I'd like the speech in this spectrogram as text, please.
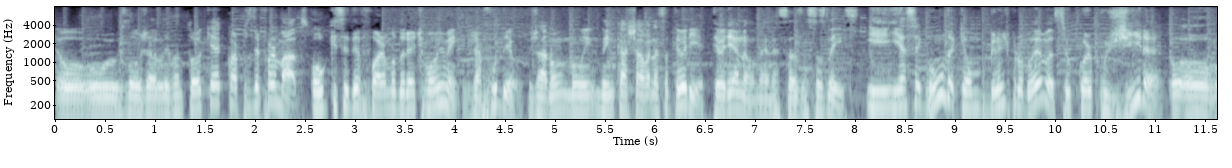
o, o Slow já levantou, que é corpos deformados. Ou que se deformam durante o movimento. Já fudeu. Já não, não, não encaixava nessa teoria. Teoria não, né? Nessas, nessas leis. E, e a segunda, que é um grande problema, se o corpo gira ou, ou-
